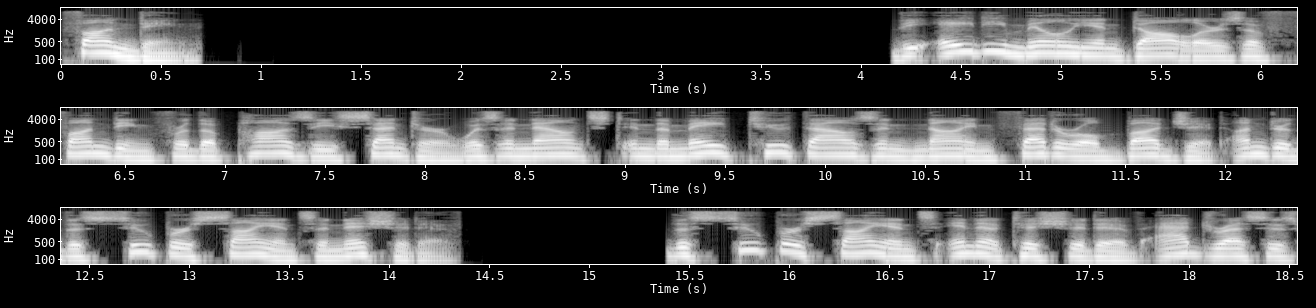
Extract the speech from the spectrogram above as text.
Funding The $80 million of funding for the Pawsey Center was announced in the May 2009 federal budget under the Super Science Initiative. The Super Science Initiative addresses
